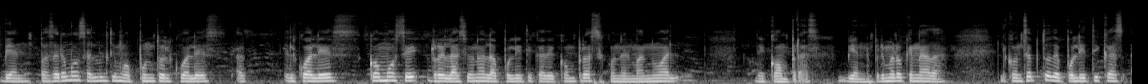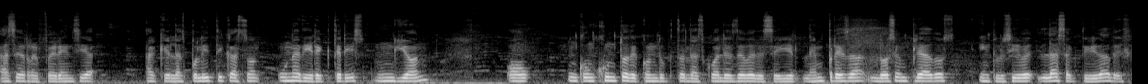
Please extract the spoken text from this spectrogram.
Bien, pasaremos al último punto, el cual es, el cual es cómo se relaciona la política de compras con el manual de compras. Bien, primero que nada, el concepto de políticas hace referencia a que las políticas son una directriz, un guion o un conjunto de conductas las cuales debe de seguir la empresa, los empleados, inclusive las actividades,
